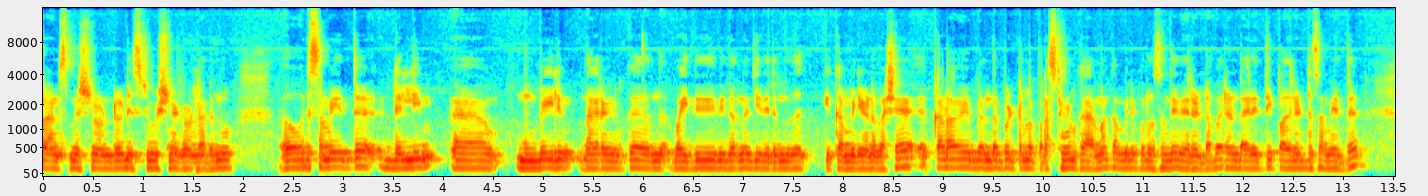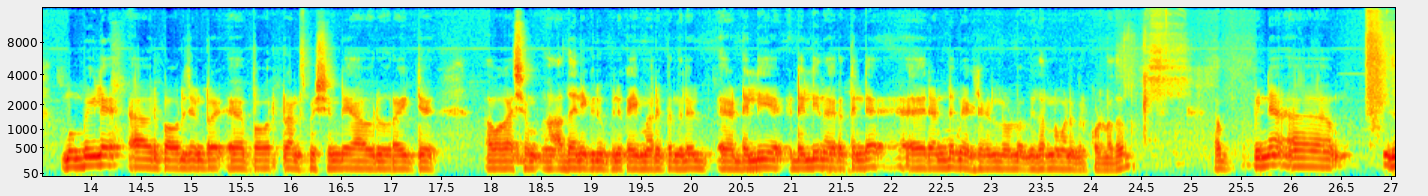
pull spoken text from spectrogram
ട്രാൻസ്മിഷൻ ഉണ്ട് ഡിസ്ട്രിബ്യൂഷനൊക്കെ ഉണ്ടായിരുന്നു. ഒരു സമയത്ത് ഡൽഹിയും മുംബൈയിലും നഗരങ്ങൾക്ക് വൈദ്യുതി വിതരണം ചെയ്തിരുന്നത് ഈ കമ്പനിയാണ്. പക്ഷേ കടവുമായി ബന്ധപ്പെട്ടുള്ള പ്രശ്നങ്ങൾ കാരണം കമ്പനി പ്രതിസന്ധി നേരിട്ടപ്പോൾ രണ്ടായിരത്തി പതിനെട്ട് സമയത്ത് മുംബൈയിലെ ആ ഒരു പവർ ജനറ പവർ ട്രാൻസ്മിഷന്റെ ആ ഒരു റൈറ്റ് അവകാശം അദാനി ഗ്രൂപ്പിന് കൈമാറി. ഇപ്പം നിലവിൽ ഡൽഹി ഡൽഹി നഗരത്തിന്റെ രണ്ട് മേഖലകളിലുള്ള വിതരണമാണ് ഇവർക്കുള്ളത്. പിന്നെ ഇത്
